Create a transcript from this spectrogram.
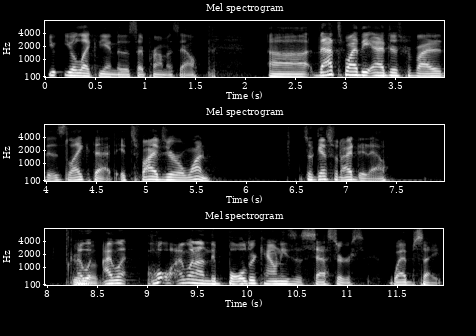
You, you'll like the end of this, I promise, Al. Uh, that's why the address provided is like that. It's five zero one. So guess what I did, Al? I went, I went. Oh, I went on the Boulder County's assessors website.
